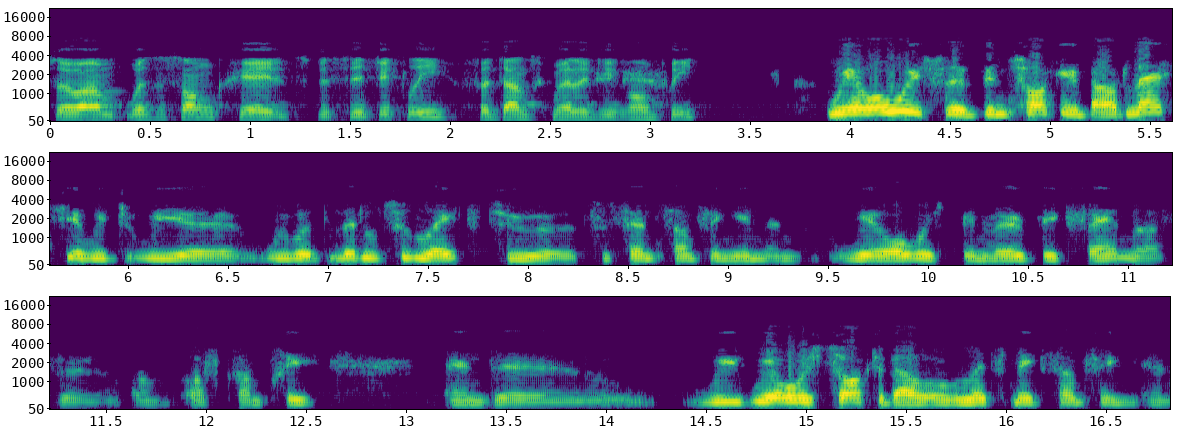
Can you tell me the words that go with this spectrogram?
So um, was the song created specifically for Dansk Melodi Grand Prix? We have always uh, been talking about. Last year we we uh, we were a little too late to uh, to send something in, and we have always been a very big fan of uh, of, of Grand Prix. And uh, we we always talked about oh let's make something, and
